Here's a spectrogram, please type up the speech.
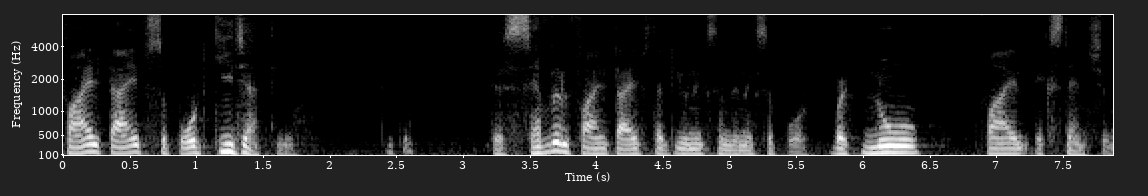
فائل ٹائپ سپورٹ کی جاتی ہے ٹھیک ہے؟ There several file types that Unix and Linux support but no file extension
